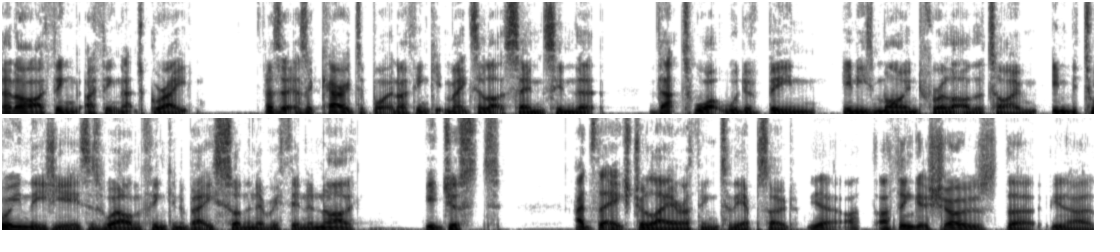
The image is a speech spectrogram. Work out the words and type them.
And oh, I think I think that's great as a, as a character point, and I think it makes a lot of sense in that that's what would have been in his mind for a lot of the time in between these years as well, and thinking about his son and everything. And I, it just adds the extra layer, I think, to the episode. Yeah, I, I think it shows that you know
